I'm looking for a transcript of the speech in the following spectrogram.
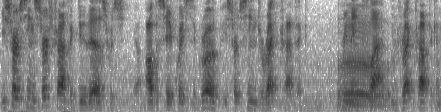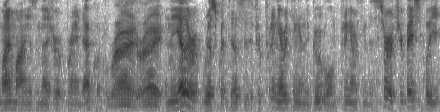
you start seeing search traffic do this, which obviously equates to growth, but you start seeing direct traffic remain Mm. flat. And direct traffic, in my mind, is a measure of brand equity. Right, right. And the other risk with this is if you're putting everything into Google and putting everything into search, you're basically,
